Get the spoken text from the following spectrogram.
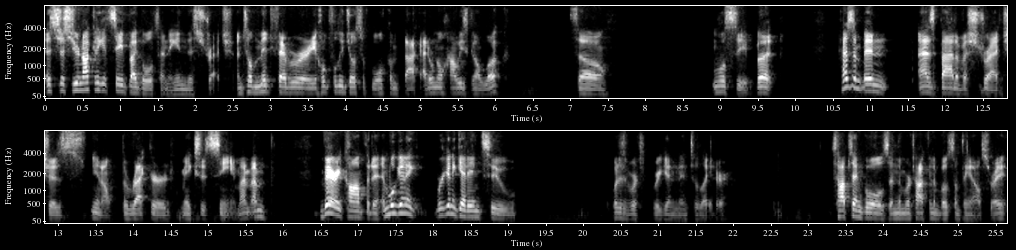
It's just you're not going to get saved by goaltending in this stretch until mid-February. Hopefully Joseph Woll comes back. I don't know how he's going to look. So we'll see, but hasn't been as bad of a stretch as, you know, the record makes it seem. I'm, I'm very confident and we're going to we're going to get into what is it we're, we're getting into later top 10 goals and then we're talking about something else right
